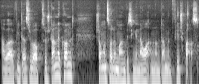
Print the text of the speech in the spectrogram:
Aber wie das überhaupt zustande kommt, schauen wir uns heute mal ein bisschen genauer an und damit viel Spaß.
